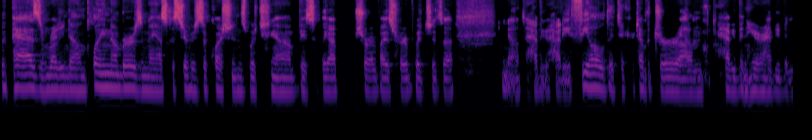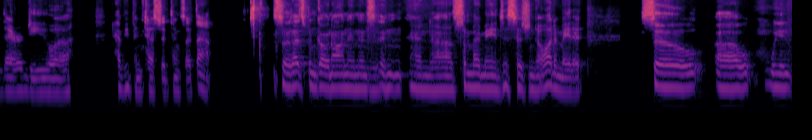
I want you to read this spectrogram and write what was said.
with pads and writing down plane numbers, and they ask a series of questions, which you know, basically I'm sure everybody's heard, which is a, you know, to have you, how do you feel? They take your temperature. Um, have you been here? Have you been there? Do you, uh, have you been tested? Things like that. So that's been going on, and it's, and and uh, somebody made a decision to automate it. So uh, we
